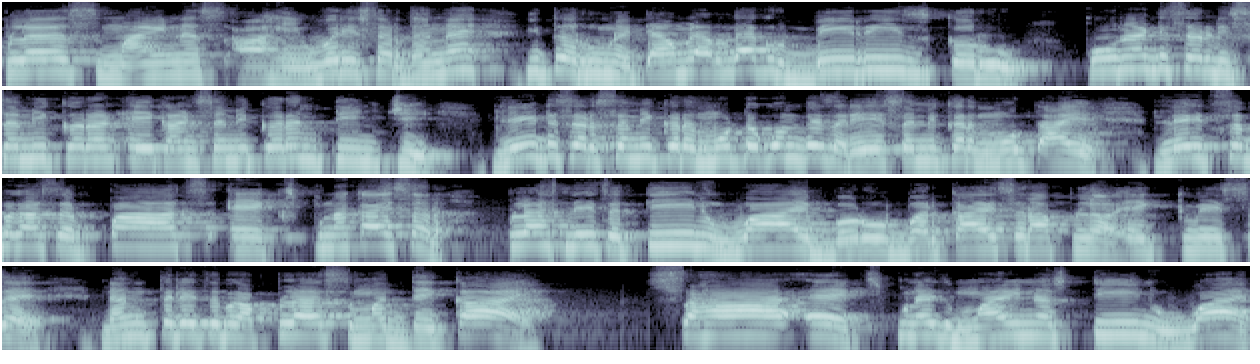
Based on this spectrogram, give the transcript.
प्लस मायनस आहे. वरी सर धन आहे इथं ऋण आहे. त्यामुळे आपण काय करू? बेरीज करू. कोणाची सर समीकरण एक आणि समीकरण तीनची. लेट सर समीकरण मोठं कोणते सर? हे समीकरण मोठं आहे. लेटचं बघा सर पाच एक्स पुन्हा काय सर? प्लस लिहायचं तीन वाय बरोबर. काय सर आपलं? एकवीस आहे. नंतर लिहायचं बघा प्लसमध्ये काय? सहा एक्स पुन्हा मायनस तीन वाय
